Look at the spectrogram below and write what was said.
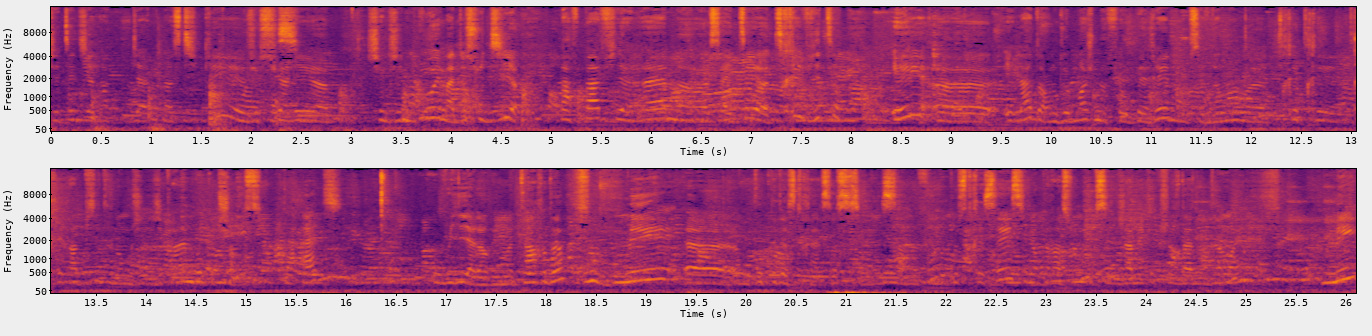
j'étais dia- diagnostiquée, je suis allée euh, chez le gynéco, il m'a de suite dit, paf paf, IRM, euh, ça a été euh, très vite. Et, et là, dans deux mois, je me fais opérer, donc c'est vraiment très très très rapide, donc j'ai j'ai quand même beaucoup de chance. T'as hâte? Oui, alors il me tarde, mais euh, beaucoup de stress. Ça me fait beaucoup stresser. C'est une opération, donc c'est jamais quelque chose d'anodin. Mais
